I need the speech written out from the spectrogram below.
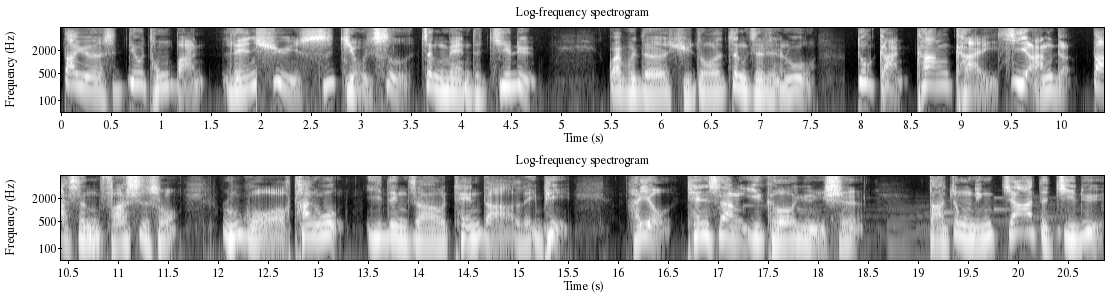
大约是丢铜板连续十九次正面的几率，怪不得许多政治人物都敢慷慨激昂的大声发誓说：如果贪污，一定遭天打雷劈。还有天上一颗陨石打中您家的几率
